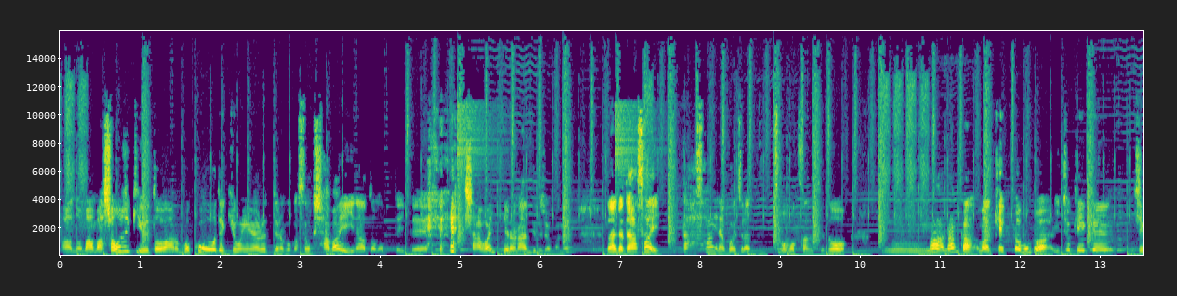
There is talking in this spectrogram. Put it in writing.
あの、まあまあ正直言うと、あの、母校で教員をやるっていうのは僕はすごくシャバいなと思っていて シャバいっていうのは何て言うんでしょうかね。なんかダサい、ダサいなこいつらっていつも思ってたんですけど、うん、まあなんか、まあ結果僕は一応経験違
